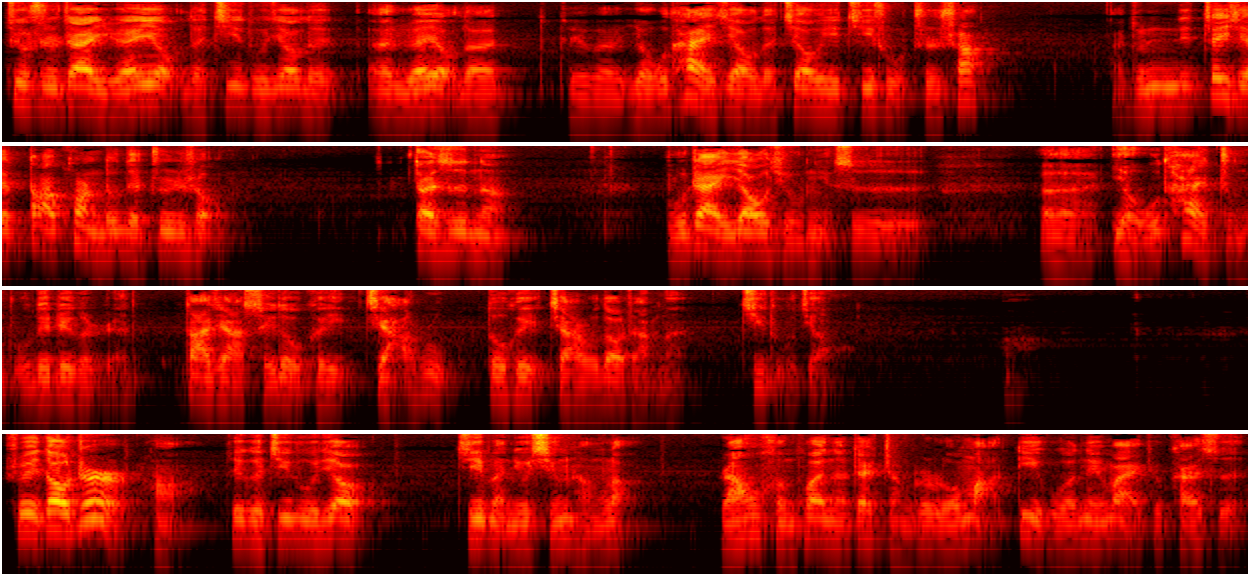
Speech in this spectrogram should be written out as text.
就是在原有的基督教的呃原有的这个犹太教的教义基础之上啊，就你这些大框都得遵守，但是呢，不再要求你是。呃，犹太种族的这个人，大家谁都可以加入，都可以加入到咱们基督教，啊，所以到这儿哈，这个基督教基本就形成了。然后很快呢，在整个罗马帝国内外就开始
